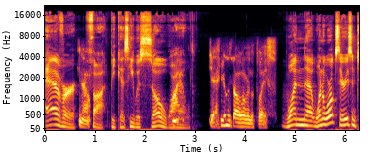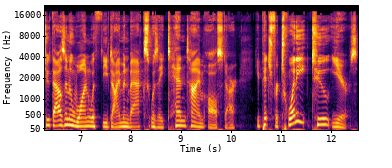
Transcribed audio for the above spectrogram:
ever no. thought because he was so wild. Yeah, he was all over the place. Won uh, won a World Series in 2001 with the Diamondbacks. Was a 10-time All-Star. He pitched for 22 years.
